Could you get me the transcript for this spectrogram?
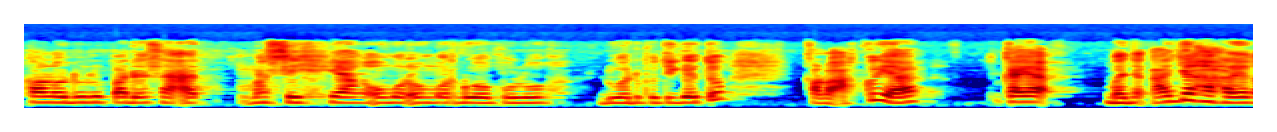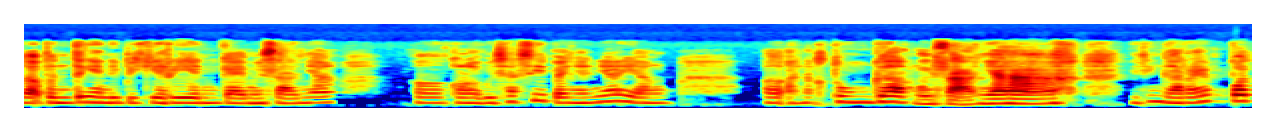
Kalau dulu pada saat masih yang umur-umur 20 23 tuh kalau aku ya kayak banyak aja hal-hal yang nggak penting yang dipikirin. Kayak misalnya eh, kalau bisa sih pengennya yang eh, anak tunggal misalnya. Jadi nggak repot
